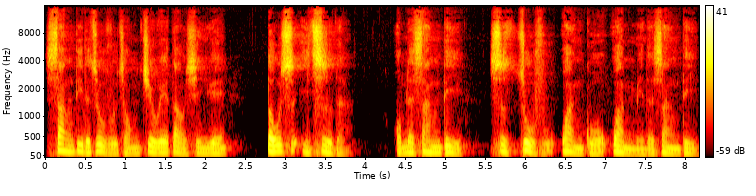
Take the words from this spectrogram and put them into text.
上帝的祝福从旧约到新约都是一致的，我们的上帝是祝福万国万民的上帝。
